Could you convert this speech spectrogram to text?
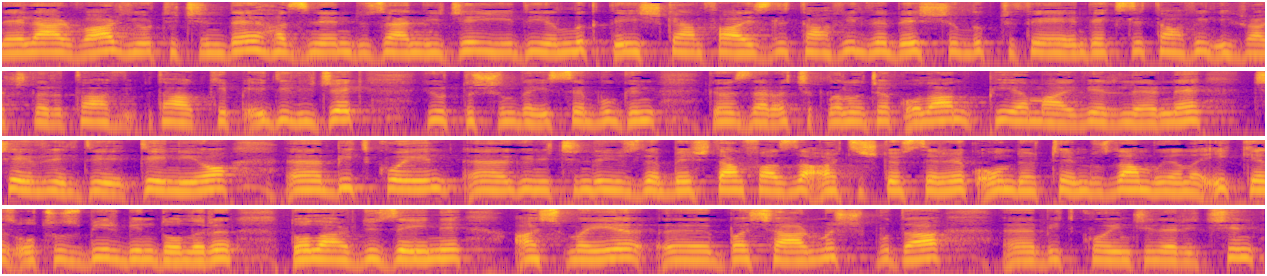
neler var? Yurt içinde hazinenin düzenleyeceği 7 yıllık değişken faizli tahvil ve 5 yıllık tüfeğe endeksli tahvil ihraçları takip edilecek. Yurt dışında ise bugün gözler açıklanacak olan PMI verilerine çevrildi deniyor. Bitcoin gün içinde %5'ten fazla artış göstererek 14 Temmuz'dan bu yana ilk kez 31 bin doları dolar düzeyini aşmayı başardı çıkarmış. Bu da e, Bitcoin'ciler için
